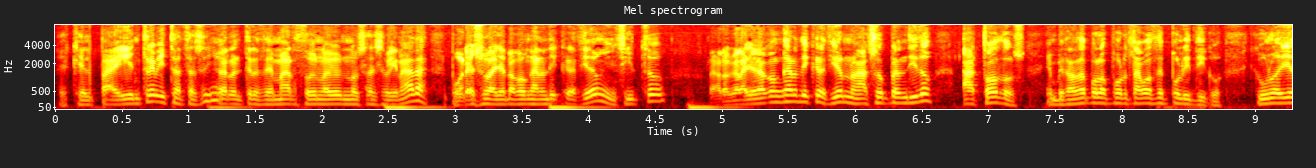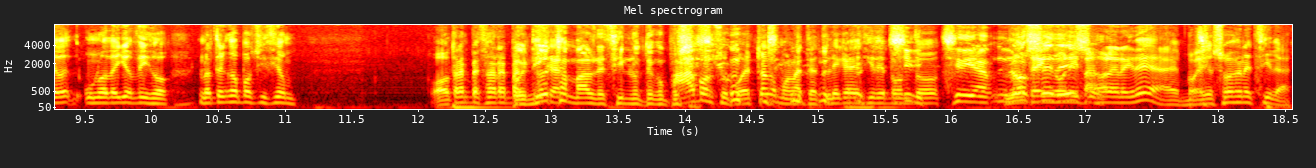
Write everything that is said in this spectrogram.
Es que el país entrevistó a esta señora el 3 de marzo y no, no se sabía nada. Por eso la lleva con gran discreción, insisto. Claro que la lleva con gran discreción. Nos ha sorprendido a todos, empezando por los portavoces políticos. Que uno de ellos, uno de ellos dijo, no tengo posición. Otra empezó a repartir. Pues no está mal decir no tengo posición. Ah, por supuesto, como la tendría que decir de pronto. Sí, no, no tengo sé de ni eso. pajolera idea. Pues eso es honestidad.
